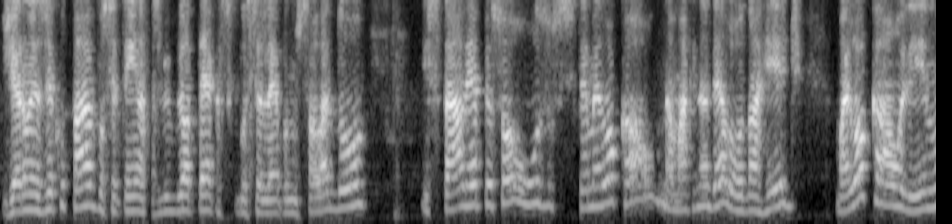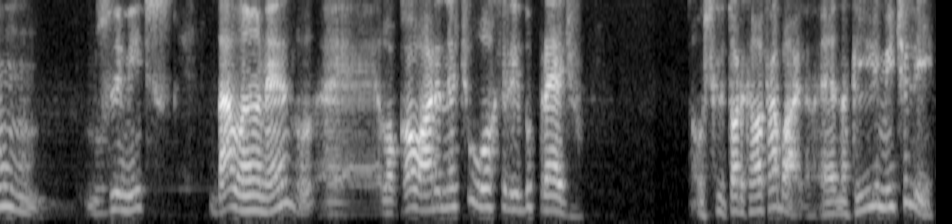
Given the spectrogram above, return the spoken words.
gera um executável, você tem as bibliotecas que você leva no instalador, instala e a pessoa usa o sistema é local, na máquina dela ou na rede, mas local ali, num, nos limites da LAN, né? É, local área network ali do prédio, o escritório que ela trabalha, é naquele limite ali.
